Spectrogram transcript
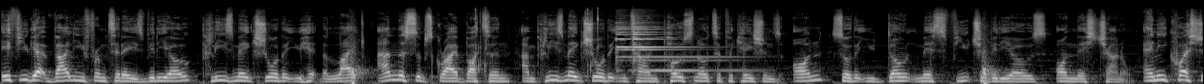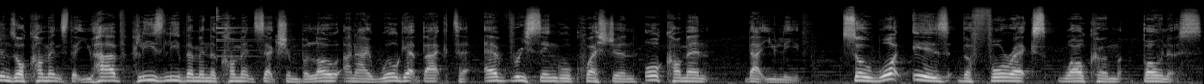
If you get value from today's video, please make sure that you hit the like and the subscribe button and please make sure that you turn post notifications on so that you don't miss future videos on this channel. Any questions or comments that you have, please leave them in the comment section below and I will get back to every single question or comment that you leave. So what is the Forex welcome bonus?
